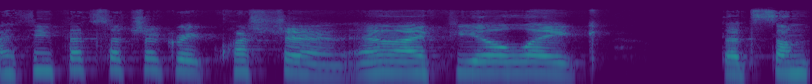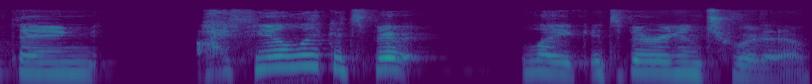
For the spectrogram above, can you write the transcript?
I think that's such a great question. And I feel like that's something I feel like it's very like it's very intuitive.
